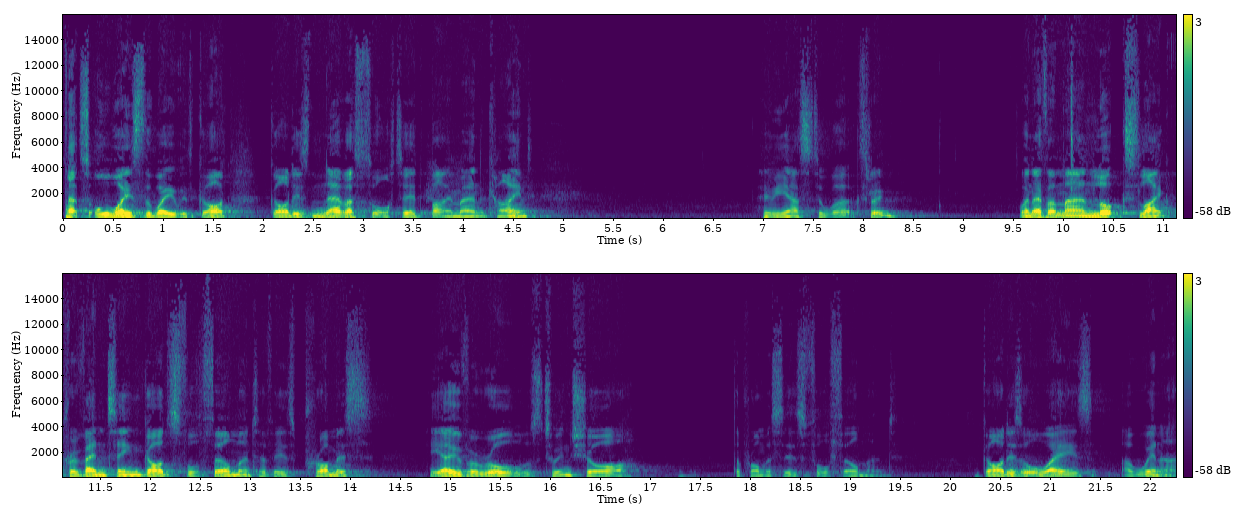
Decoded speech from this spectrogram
That's always the way with God. God is never thwarted by mankind, who he has to work through. Whenever man looks like preventing God's fulfillment of his promise, he overrules to ensure the promise's fulfillment. God is always a winner.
